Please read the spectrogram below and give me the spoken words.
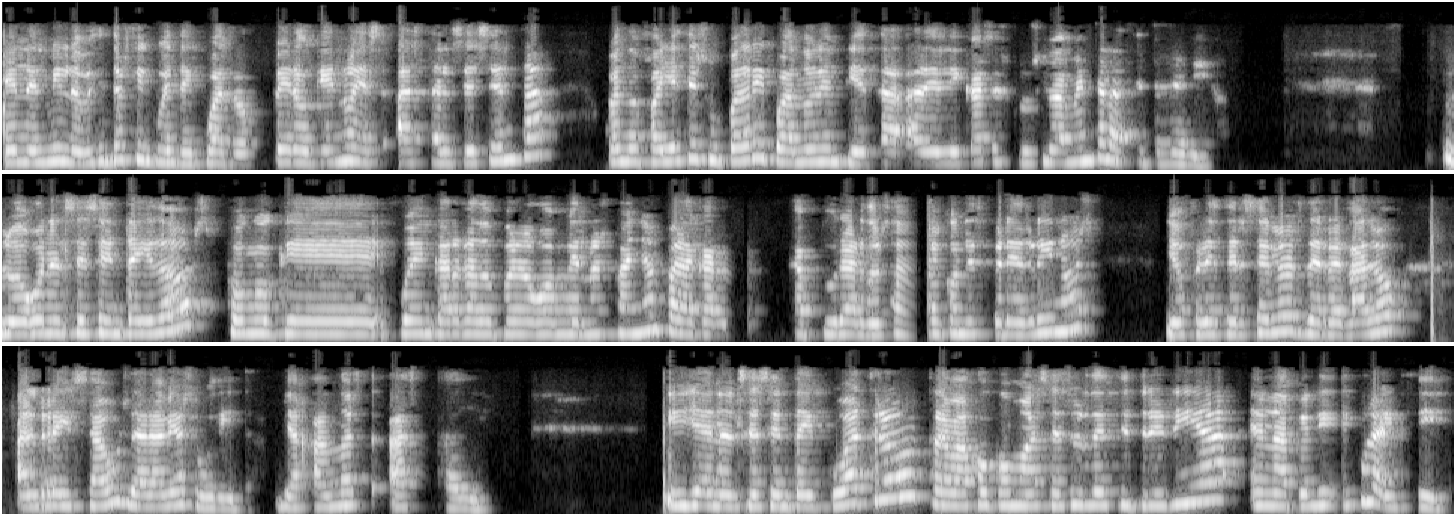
en el 1954 pero que no es hasta el 60 cuando fallece su padre y cuando él empieza a dedicarse exclusivamente a la cetrería. Luego en el 62 pongo que fue encargado por el gobierno español para ca- capturar dos halcones peregrinos y ofrecérselos de regalo al rey Saud de Arabia Saudita, viajando hasta, hasta allí. Y ya en el 64 trabajó como asesor de cetrería en la película El Cid.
